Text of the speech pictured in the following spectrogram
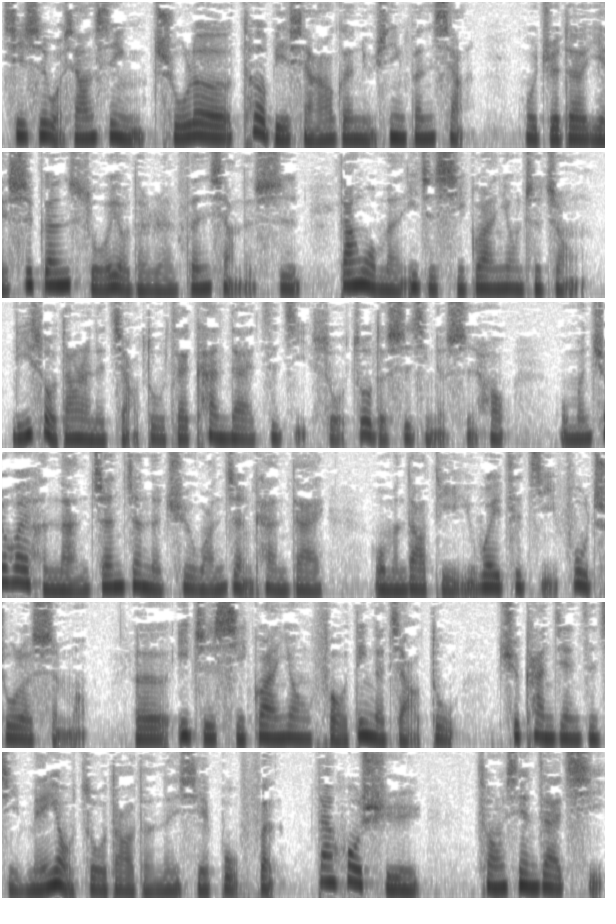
其实我相信，除了特别想要跟女性分享。我觉得也是跟所有的人分享的是，当我们一直习惯用这种理所当然的角度在看待自己所做的事情的时候，我们就会很难真正的去完整看待我们到底为自己付出了什么，而一直习惯用否定的角度去看见自己没有做到的那些部分。但或许从现在起，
